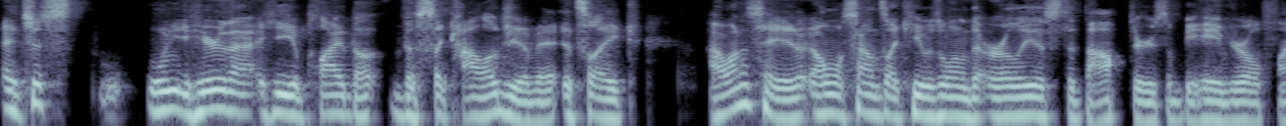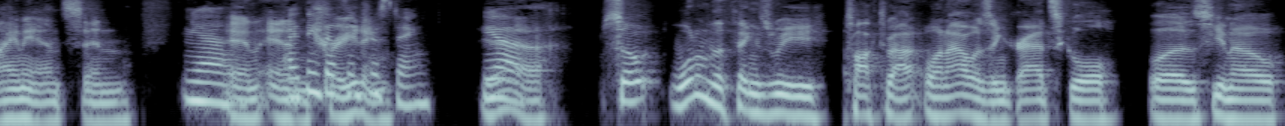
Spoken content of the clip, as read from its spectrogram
it just, when you hear that he applied the, the psychology of it, it's like, I want to say it almost sounds like he was one of the earliest adopters of behavioral finance and yeah, and, and I think trading. that's interesting. yeah. yeah. So one of the things we talked about when I was in grad school was, you know,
